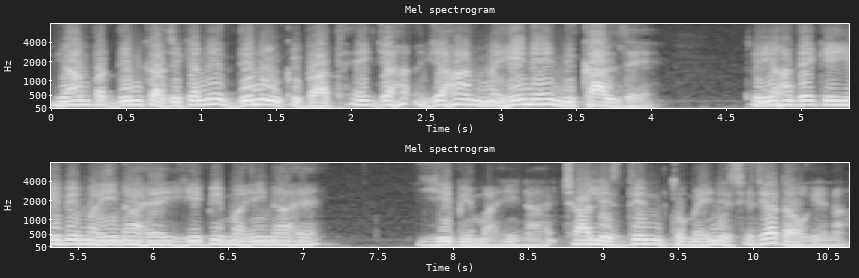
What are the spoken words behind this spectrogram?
यहाँ पर दिन का ज़िक्र नहीं, दिनों की बात है। जहाँ, यहाँ महीने निकाल दे। तो यहाँ देखिए ये भी महीना है, ये भी महीना है, ये भी महीना है। चालीस दिन तो महीने से ज़्यादा हो गए ना।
